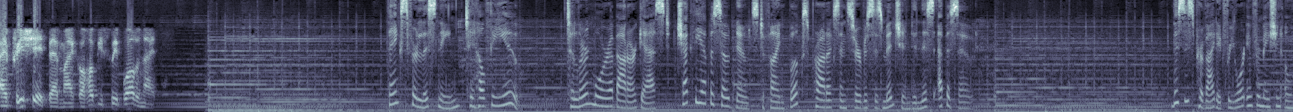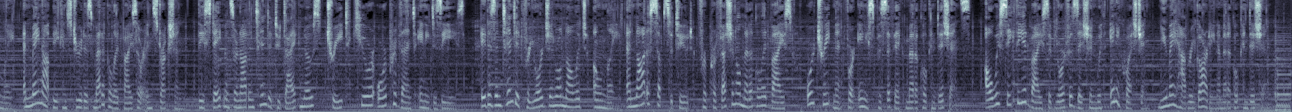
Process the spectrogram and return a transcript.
I appreciate that, Michael. Hope you sleep well tonight. Thanks for listening to Healthy You. To learn more about our guest, check the episode notes to find books, products, and services mentioned in this episode. This is provided for your information only and may not be construed as medical advice or instruction. These statements are not intended to diagnose, treat, cure, or prevent any disease. It is intended for your general knowledge only and not a substitute for professional medical advice or treatment for any specific medical conditions. Always seek the advice of your physician with any question you may have regarding a medical condition.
